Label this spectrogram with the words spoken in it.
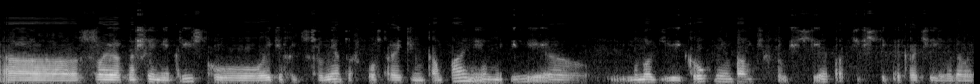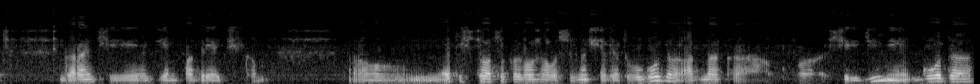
свое отношение к риску этих инструментов по строительным компаниям и э, многие крупные банки в том числе практически прекратили выдавать гарантии генподрядчикам. Э, эта ситуация продолжалась в начале этого года, однако в середине года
